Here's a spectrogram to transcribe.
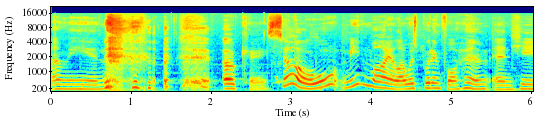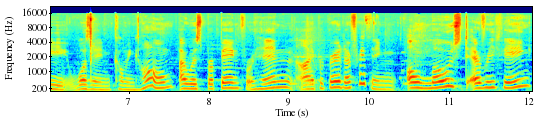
I mean, okay. So, meanwhile, I was putting for him and he wasn't coming home. I was preparing for him. I prepared everything, almost everything.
